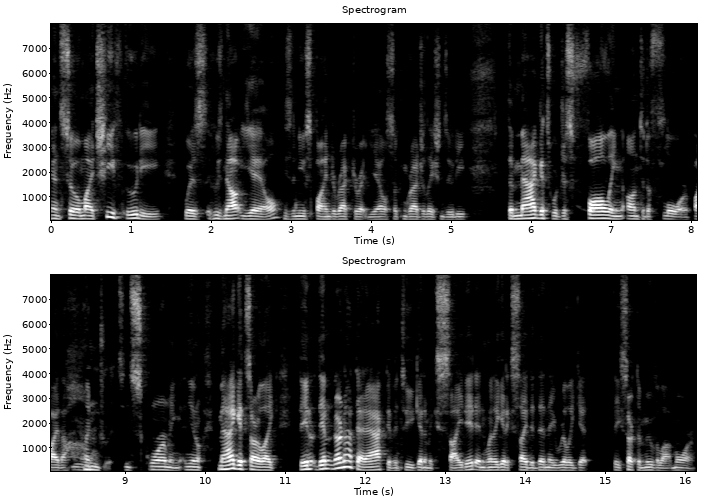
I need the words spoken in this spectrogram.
And so my chief udi was who's now at yale he's the new spine director at yale so congratulations udi. The maggots were just falling onto the floor by the mm. hundreds and squirming. And you know maggots are like they, they're not that active until you get them excited and when they get excited then they really get they start to move a lot more.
